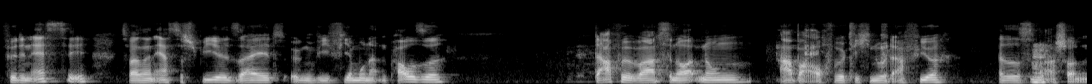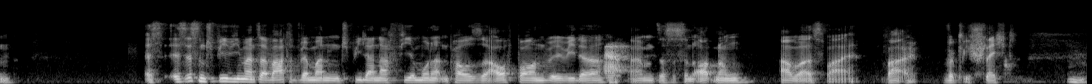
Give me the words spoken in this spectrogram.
für den SC, es war sein erstes Spiel seit irgendwie vier Monaten Pause. Dafür war es in Ordnung aber auch wirklich nur dafür. Also es war schon. Es, es ist ein Spiel, wie man es erwartet, wenn man einen Spieler nach vier Monaten Pause aufbauen will wieder. Ja. Ähm, das ist in Ordnung, aber es war, war wirklich schlecht. Mhm.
